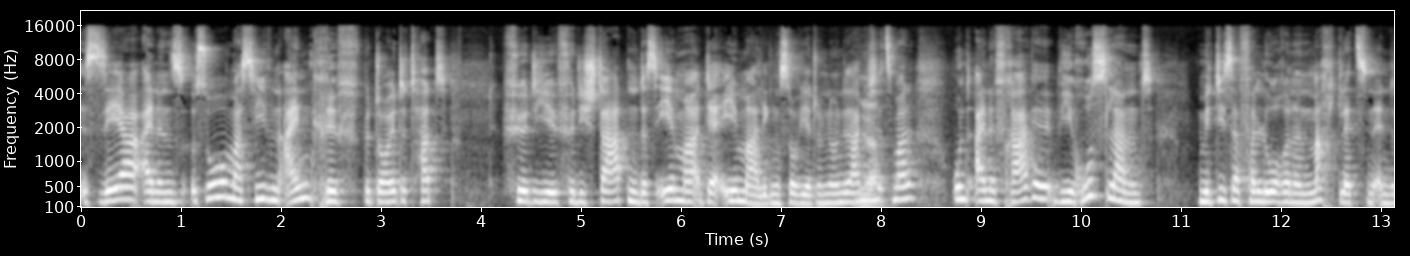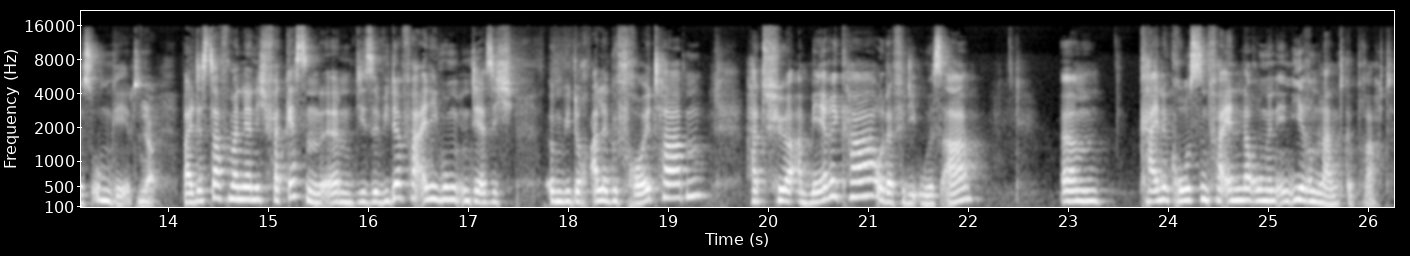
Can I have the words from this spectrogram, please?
sehr einen so massiven Eingriff bedeutet hat für die, für die Staaten des Ehemal der ehemaligen Sowjetunion, sage ja. ich jetzt mal. Und eine Frage, wie Russland mit dieser verlorenen Macht letzten Endes umgeht. Ja. Weil das darf man ja nicht vergessen. Ähm, diese Wiedervereinigung, in der sich irgendwie doch alle gefreut haben, hat für Amerika oder für die USA ähm, keine großen Veränderungen in ihrem Land gebracht.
